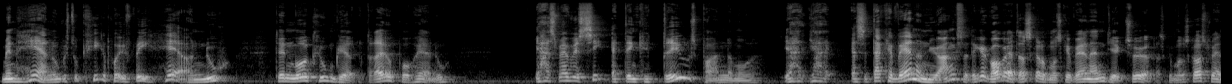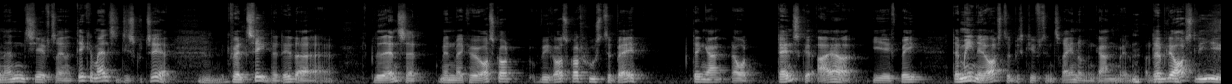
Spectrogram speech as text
Men her nu, hvis du kigger på FB her og nu, den måde klubben bliver drevet på her nu, jeg har svært ved at se, at den kan drives på andre måder. Jeg, jeg, altså, der kan være nogle nuancer. Det kan godt være, at der skal der måske være en anden direktør. Der skal måske også være en anden cheftræner. Det kan man altid diskutere. Mm. Kvaliteten af det, der er blevet ansat. Men man kan jo også godt, vi kan også godt huske tilbage, dengang der var danske ejere i FB. Der mener jeg også, at blev skiftet en træner en gang imellem. Og der bliver også lige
